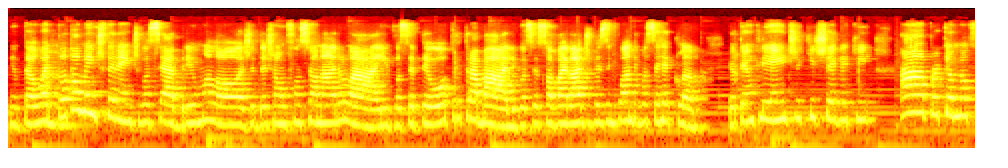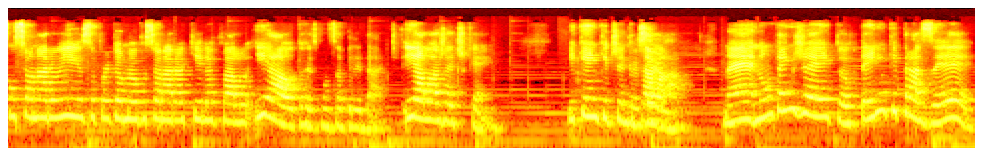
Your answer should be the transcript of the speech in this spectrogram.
Então é totalmente diferente você abrir uma loja, deixar um funcionário lá e você ter outro trabalho, você só vai lá de vez em quando e você reclama. Eu tenho um cliente que chega aqui, ah, porque o meu funcionário isso, porque o meu funcionário aquilo, eu falo, e a autorresponsabilidade? E a loja é de quem? E quem que tinha que estar tá lá? Né? Não tem jeito, eu tenho que trazer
